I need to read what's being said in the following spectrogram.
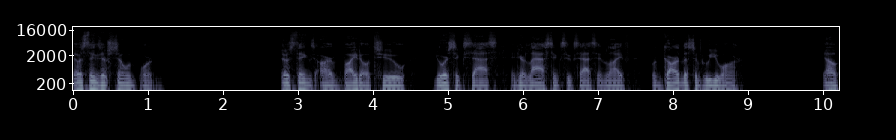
Those things are so important. Those things are vital to your success and your lasting success in life, regardless of who you are. Now,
